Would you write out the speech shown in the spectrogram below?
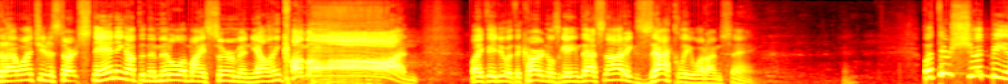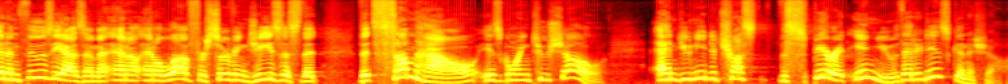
that I want you to start standing up in the middle of my sermon yelling, Come on! like they do at the Cardinals game. That's not exactly what I'm saying. But there should be an enthusiasm and a, and a love for serving Jesus that, that somehow is going to show. And you need to trust the Spirit in you that it is going to show.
